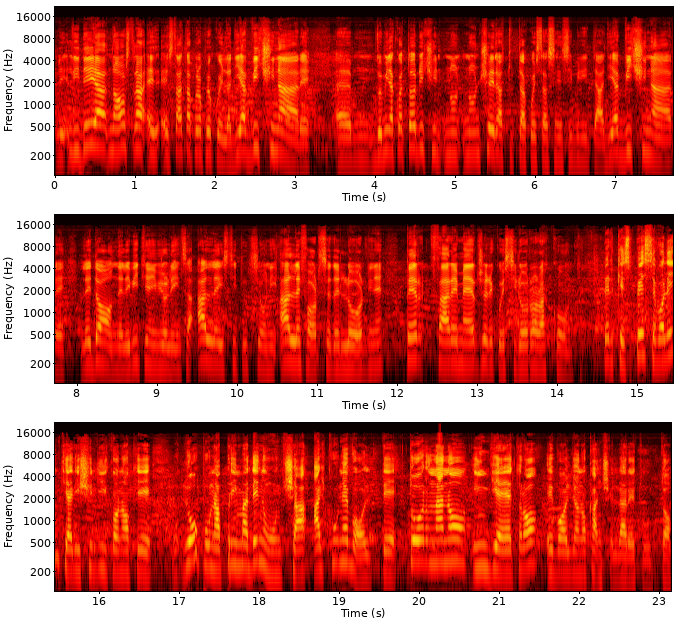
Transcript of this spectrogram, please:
L'idea nostra è, stata proprio quella di avvicinare, nel ehm, 2014 non, c'era tutta questa sensibilità, di avvicinare le donne, le vittime di violenza alle istituzioni, alle forze dell'ordine per fare emergere questi loro racconti. Perché spesso e volentieri ci dicono che dopo una prima denuncia alcune volte tornano indietro e vogliono cancellare tutto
